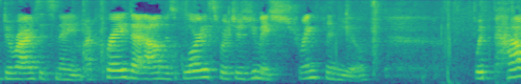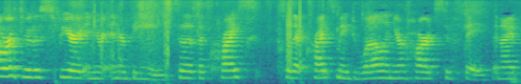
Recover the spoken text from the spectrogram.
derives its name. I pray that out of his glorious riches you may strengthen you with power through the Spirit in your inner being, so that the Christ so that Christ may dwell in your hearts through faith. And I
